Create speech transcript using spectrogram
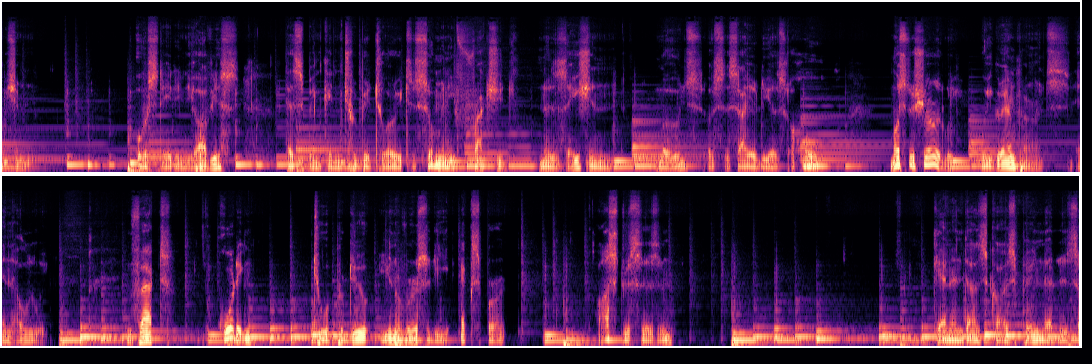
which I'm overstating the obvious, has been contributory to so many fractionization modes of society as a whole. Most assuredly, we grandparents and elderly. In fact, according to a Purdue University expert, ostracism can and does cause pain that is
